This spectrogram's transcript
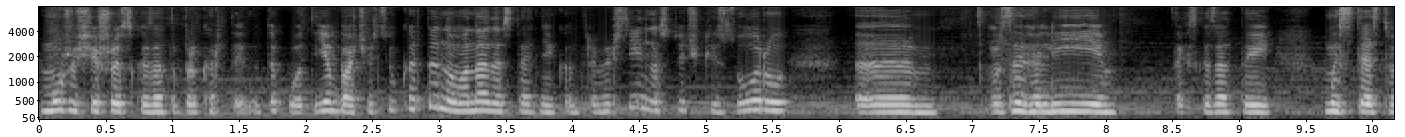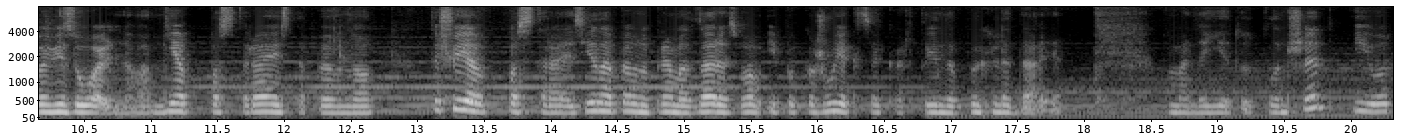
можу ще щось сказати про картину. Так от, я бачу цю картину, вона достатньо контроверсійна з точки зору е, взагалі, так сказати, мистецтва візуального. Я постараюсь, напевно. Те, що я постараюсь, я напевно прямо зараз вам і покажу, як ця картина виглядає. У мене є тут планшет, і от,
